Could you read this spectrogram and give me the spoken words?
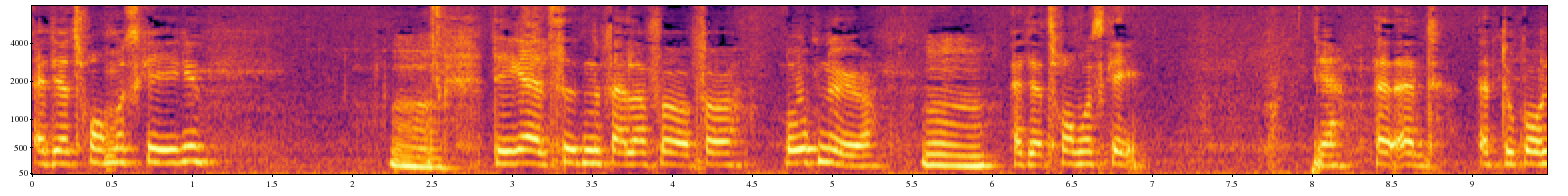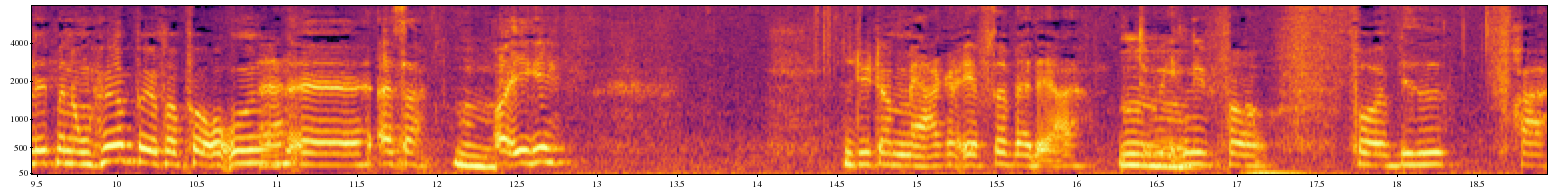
At jeg tror måske ikke, mm. det er ikke altid, den falder for, for åbne ører. Mm. At jeg tror måske, ja. at, at, at du går lidt med nogle hørebøffer på, uden, ja. øh, altså, mm. og ikke lytter og mærker efter, hvad det er, mm. du egentlig får, får at vide fra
